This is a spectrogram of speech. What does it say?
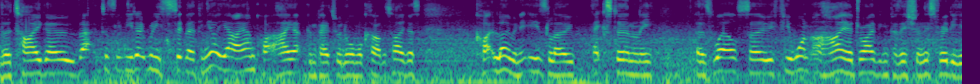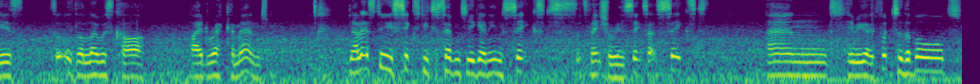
the Taigo, that doesn't, you don't really sit there thinking, oh yeah, I am quite high up compared to a normal car. The Taigo's quite low and it is low externally as well. So if you want a higher driving position, this really is sort of the lowest car I'd recommend. Now let's do 60 to 70 again in sixths. Let's make sure we're in six, that's sixth. And here we go, foot to the boards.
